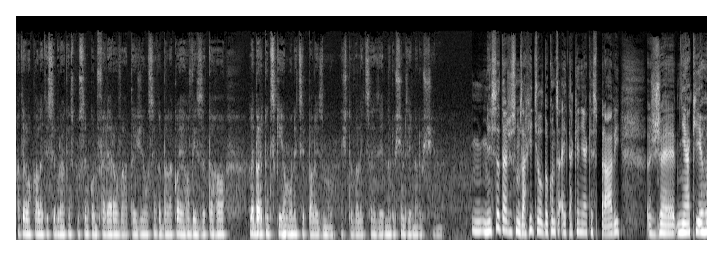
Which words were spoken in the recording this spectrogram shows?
a ty lokality se budou nějakým způsobem konfederovat, takže vlastně to byla jako jeho vize toho libertnického municipalismu, když to velice zjednoduším, zjednoduším. Mne sa dá, že som zachytil dokonca aj také nejaké správy, že nejakí, jeho,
